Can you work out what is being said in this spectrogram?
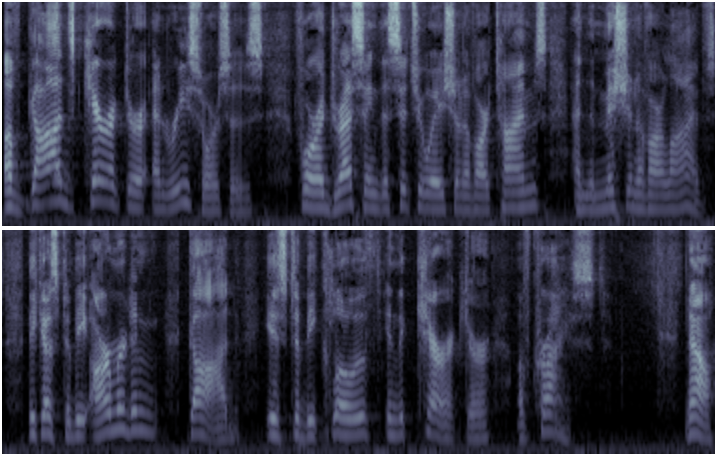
of God's character and resources for addressing the situation of our times and the mission of our lives. Because to be armored in God is to be clothed in the character of Christ. Now,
